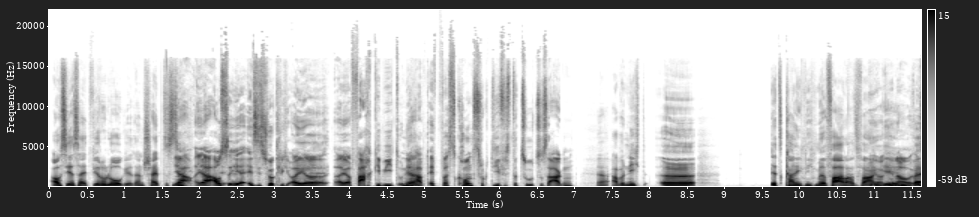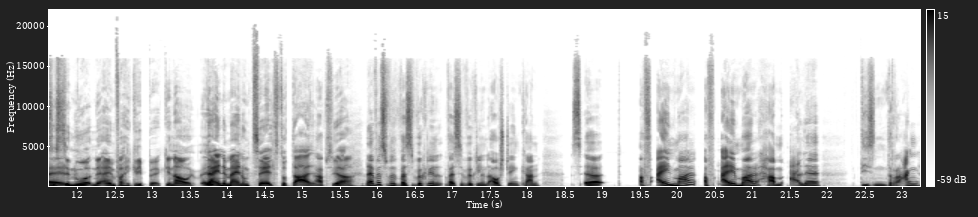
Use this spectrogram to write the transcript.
außer ihr seid Virologe, dann schreibt das Ja, ja, außer ihr, es ist wirklich euer, euer Fachgebiet und ihr Ja. habt etwas Konstruktives dazu zu sagen. ja, aber nicht, äh, jetzt kann ich nicht mehr Fahrrad fahren Ja, gehen, genau. Es ist ja nur eine einfache Grippe. Genau. Äh, Deine Meinung zählt total. Absolut. Ja. Nein, was, was, wirklich, was ich wirklich nicht ausstehen kann, äh, auf einmal, auf einmal haben alle diesen Drang,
